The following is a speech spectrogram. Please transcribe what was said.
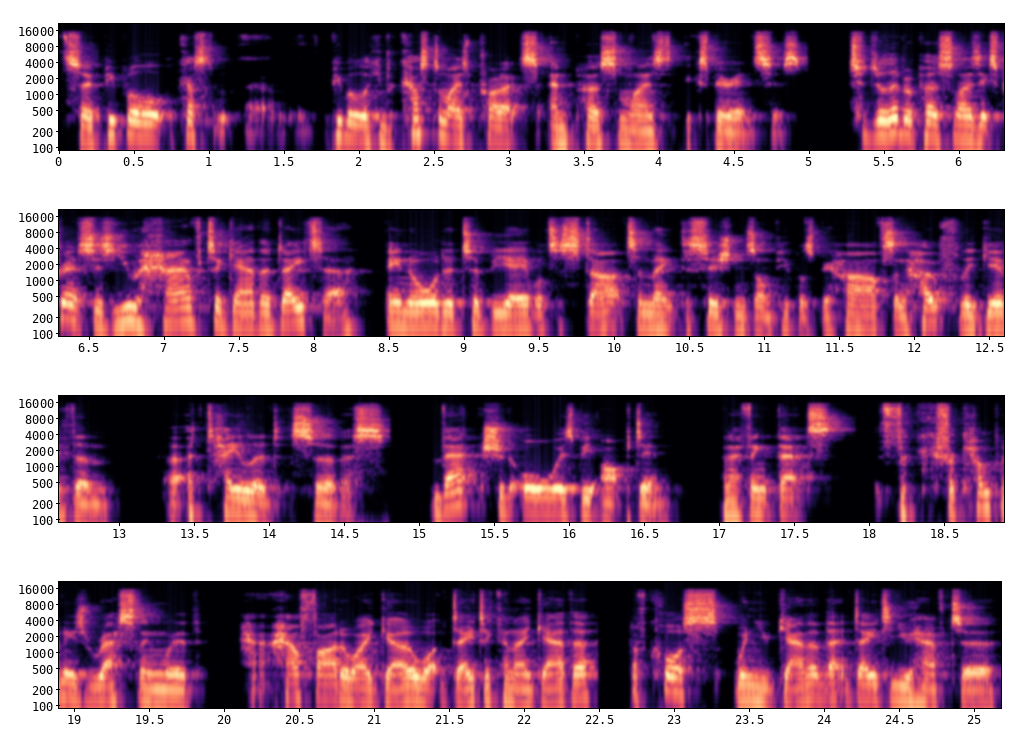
So people, custom, uh, people are looking for customized products and personalized experiences. To deliver personalized experiences, you have to gather data in order to be able to start to make decisions on people's behalves and hopefully give them a, a tailored service. That should always be opt in. And I think that's for, for companies wrestling with how, how far do I go? What data can I gather? Of course, when you gather that data, you have to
